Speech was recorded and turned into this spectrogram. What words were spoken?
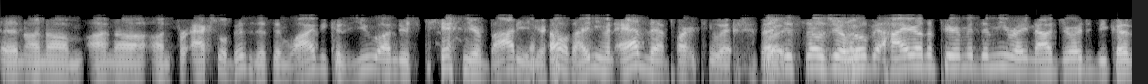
and on um on uh on for actual business. And why? Because you understand your body and your health. I didn't even add that part to it. That right. just shows you're right. a little bit higher on the pyramid than me right now, George. Because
